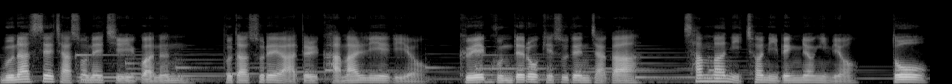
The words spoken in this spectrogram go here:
문하세 자손의 지휘관은 부다술의 아들 가말리엘이요. 그의 군대로 계수된 자가 32,200명이며 또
